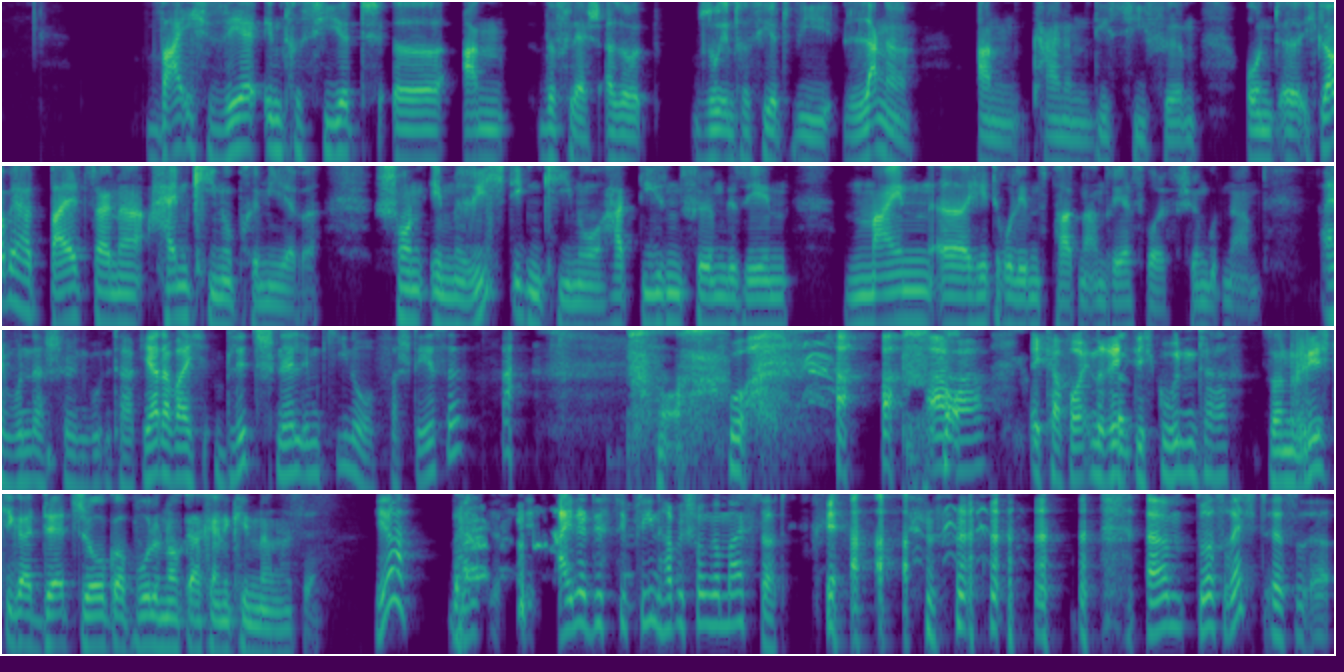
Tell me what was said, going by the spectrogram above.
war ich sehr interessiert äh, an The Flash. Also so interessiert wie lange an keinem DC-Film. Und äh, ich glaube, er hat bald seine Heimkinopremiere. Schon im richtigen Kino hat diesen Film gesehen mein äh, hetero-Lebenspartner Andreas Wolf. Schönen guten Abend. Einen wunderschönen guten Tag. Ja, da war ich blitzschnell im Kino. Verstehst du? Boah. Boah. ich habe heute einen richtig guten Tag. So ein richtiger Dead-Joke, obwohl du noch gar keine Kinder hast. Ja, man, eine Disziplin habe ich schon gemeistert. Ja. ähm, du hast recht, es, äh,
